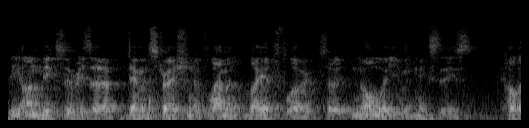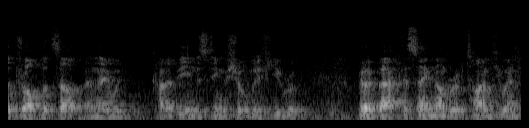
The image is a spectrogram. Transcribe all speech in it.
The unmixer is a demonstration of layered flow. So normally you would mix these coloured droplets up and they would kind of be indistinguishable, but if you go back the same number of times you went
